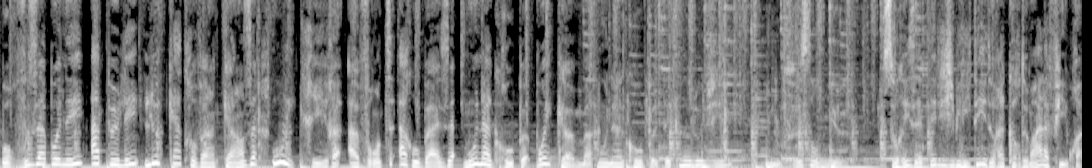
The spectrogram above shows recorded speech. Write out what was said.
Pour vous abonner, appelez le 95 ou écrire à vente@moonagroup.com. Moona Group Technologie, nous faisons mieux. Sous réserve d'éligibilité et de raccordement à la fibre.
